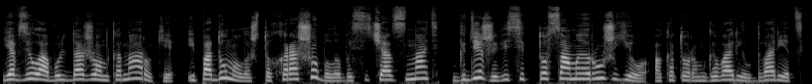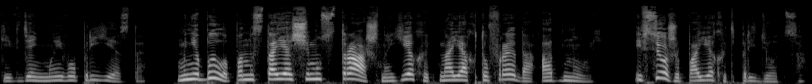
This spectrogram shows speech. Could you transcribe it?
я взяла бульдожонка на руки и подумала, что хорошо было бы сейчас знать, где же висит то самое ружье, о котором говорил Дворецкий в день моего приезда. Мне было по-настоящему страшно ехать на яхту Фреда одной. И все же поехать придется.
